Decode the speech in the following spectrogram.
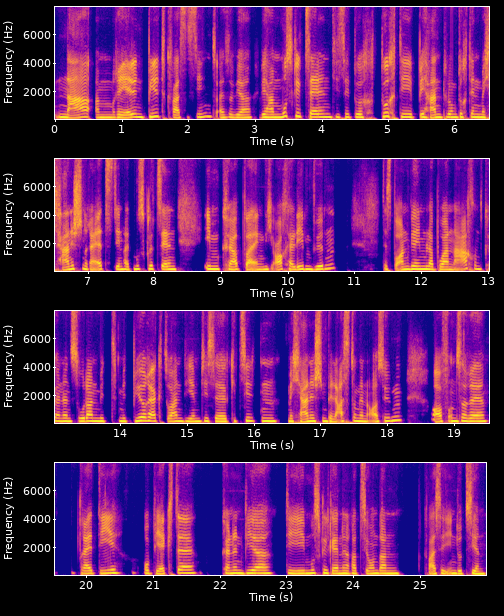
nah am reellen Bild quasi sind. Also wir, wir haben Muskelzellen, die sie durch, durch die Behandlung, durch den mechanischen Reiz, den halt Muskelzellen im Körper eigentlich auch erleben würden, das bauen wir im Labor nach und können so dann mit, mit Bioreaktoren, die eben diese gezielten mechanischen Belastungen ausüben, auf unsere 3D-Objekte können wir die Muskelgeneration dann quasi induzieren.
